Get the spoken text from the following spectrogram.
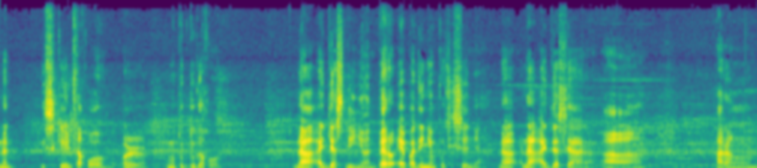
nag-scales ako or tumutugtog ako, na-adjust din yun. Pero E pa din yung position niya. Na, na-adjust siya, ah, parang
